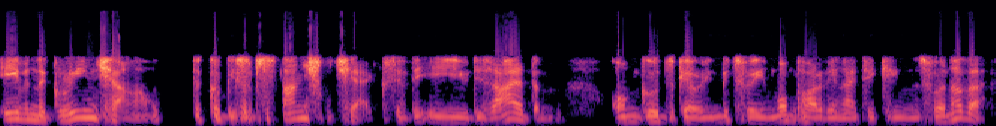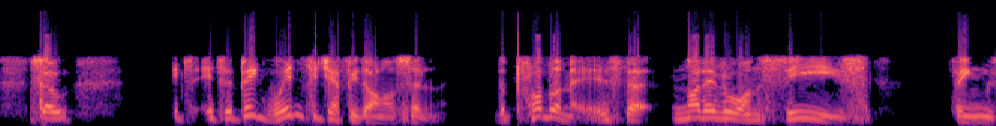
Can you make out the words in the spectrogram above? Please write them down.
even the Green Channel, there could be substantial checks if the EU desired them on goods going between one part of the United Kingdom to another. So it's it's a big win for Jeffrey Donaldson. The problem is that not everyone sees things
